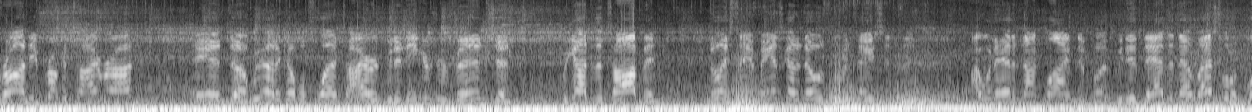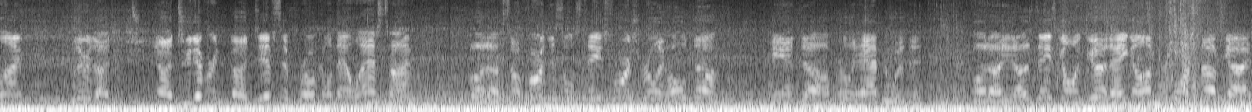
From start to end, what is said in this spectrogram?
Ron, he broke a tie rod, and uh, we had a couple flat tires. We did Ingred's Revenge, and we got to the top, and you know they say a man's got to know his limitations, and I went ahead and not climbed it, but we did that. Then that last little climb, there was a, uh, two different uh, diffs that broke on that last time, but uh, so far this whole stage four is really holding up, and uh, I'm really happy with it. But uh, you know, this day's going good. Hang on for more stuff, guys.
